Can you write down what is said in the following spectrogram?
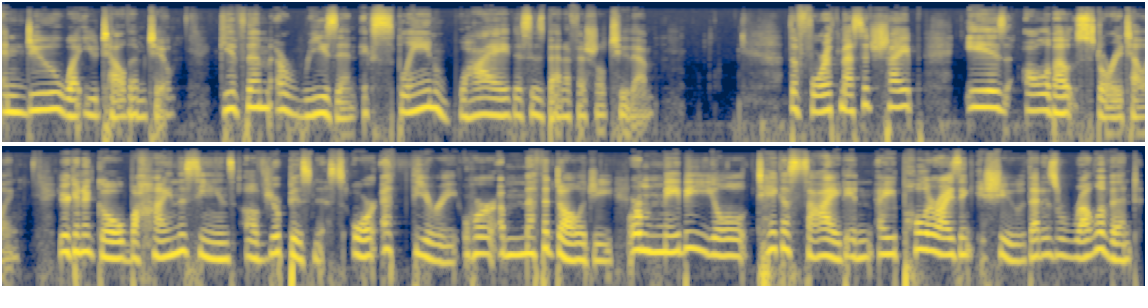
and do what you tell them to? Give them a reason. Explain why this is beneficial to them. The fourth message type is all about storytelling. You're going to go behind the scenes of your business or a theory or a methodology, or maybe you'll take a side in a polarizing issue that is relevant.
